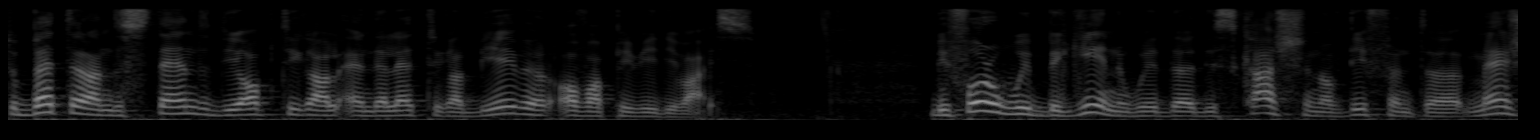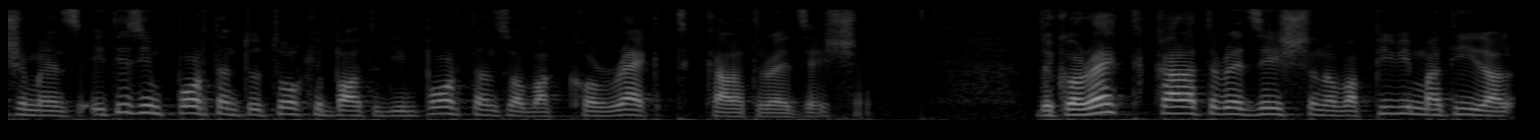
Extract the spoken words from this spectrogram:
to better understand the optical and electrical behavior of a PV device. Before we begin with the discussion of different uh, measurements, it is important to talk about the importance of a correct characterization. The correct characterization of a PV material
